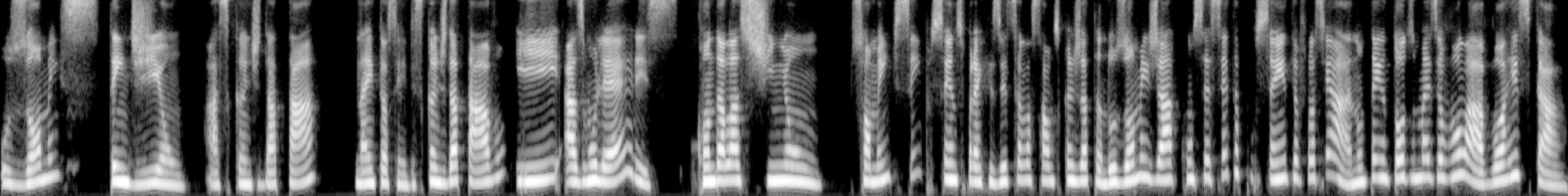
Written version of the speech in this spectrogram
Os homens tendiam a se candidatar, né? Então assim, eles candidatavam e as mulheres quando elas tinham somente 100% dos pré-requisitos, elas estavam se candidatando. Os homens já com 60%, eu falei assim: ah, não tenho todos, mas eu vou lá, vou arriscar.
